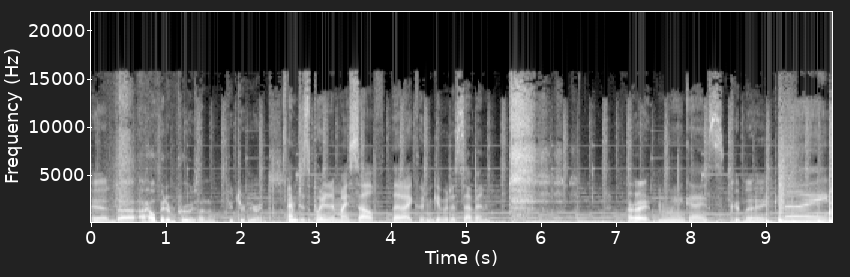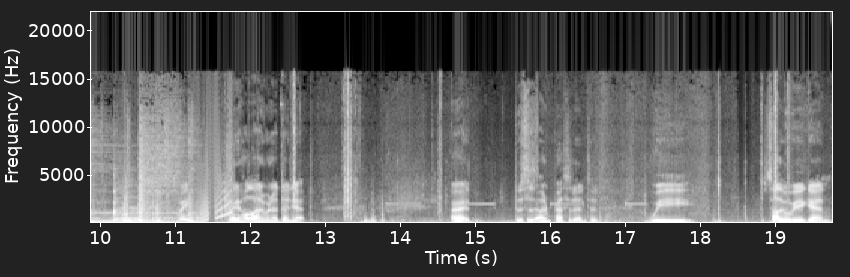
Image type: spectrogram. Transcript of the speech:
And uh, I hope it improves on future viewings. I'm disappointed in myself that I couldn't give it a seven. All right. All right, guys. Good night. Good night. Wait, wait, hold on. We're not done yet. All right. this is unprecedented. We saw the movie again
